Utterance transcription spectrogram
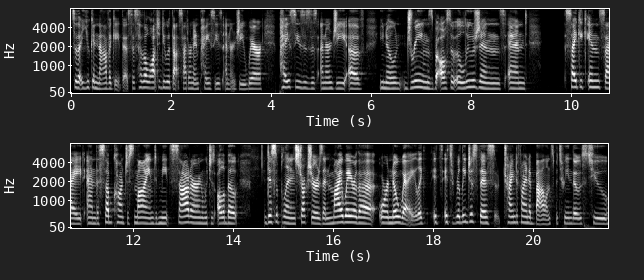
so that you can navigate this. This has a lot to do with that Saturn and Pisces energy, where Pisces is this energy of, you know, dreams, but also illusions and psychic insight and the subconscious mind meets Saturn, which is all about discipline and structures and my way or the or no way. Like it's it's really just this trying to find a balance between those two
